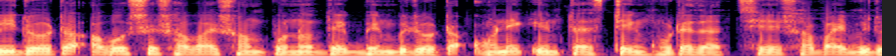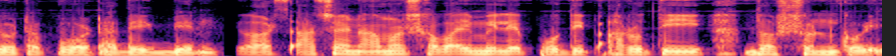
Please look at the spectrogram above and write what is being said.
ভিডিওটা অবশ্যই সবাই সম্পূর্ণ দেখবেন। ভিডিওটা অনেক ইন্টারেস্টিং হতে যাচ্ছে। সবাই ভিডিওটা পুরোটা দেখবেন। আসেন আমরা সবাই মিলে প্রদীপ আরতি দর্শন করি।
